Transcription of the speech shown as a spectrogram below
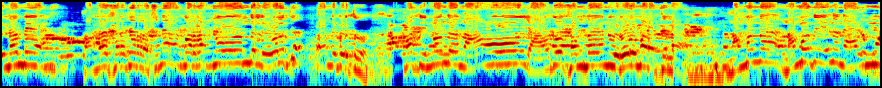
ಇನ್ನೊಮ್ಮೆ ಕಾಂಗ್ರೆಸ್ ಸರ್ಕಾರ ರಚನೆ ಆಗ್ಬಾರ್ದು ಅನ್ನೋ ಒಂದು ಲೆವೆಲ್ ತಂದು ಬಿಡ್ತು. ಮತ್ತೆ ಇನ್ನೊಂದು ನಾವು ಯಾವುದೋ ಸಮುದಾಯನ ವಿರೋಧ ಮಾಡಕ್ಕಿಲ್ಲ ನಮ್ಮನ್ನ, ನಮ್ಮದು ಏನು ನಾಗಮ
